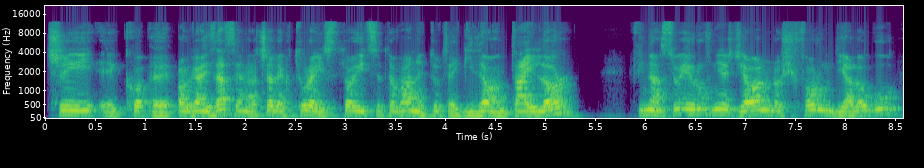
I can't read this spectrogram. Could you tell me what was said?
czyli e, e, organizacja na czele której stoi cytowany tutaj Gideon Taylor, finansuje również działalność Forum Dialogu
